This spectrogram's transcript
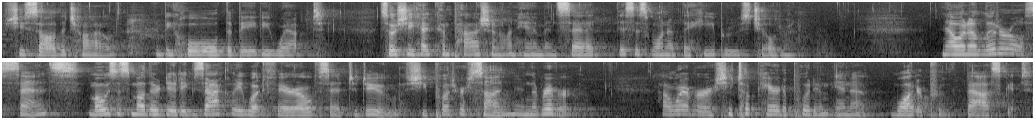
she saw the child, and behold, the baby wept. So she had compassion on him and said, This is one of the Hebrews' children. Now, in a literal sense, Moses' mother did exactly what Pharaoh said to do. She put her son in the river. However, she took care to put him in a waterproof basket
